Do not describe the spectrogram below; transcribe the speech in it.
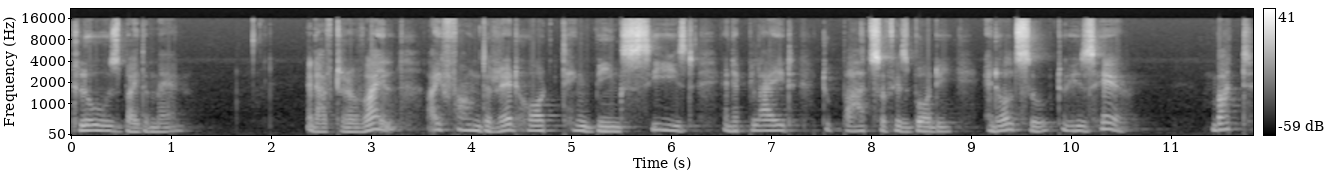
close by the man. And after a while, I found the red hot thing being seized and applied to parts of his body and also to his hair. But,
